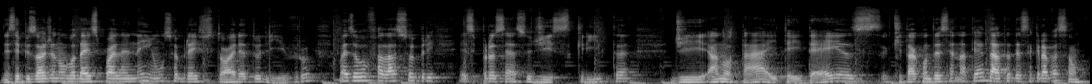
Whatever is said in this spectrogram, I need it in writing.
nesse episódio eu não vou dar spoiler nenhum sobre a história do livro, mas eu vou falar sobre esse processo de escrita, de anotar e ter ideias, que está acontecendo até a data dessa gravação.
